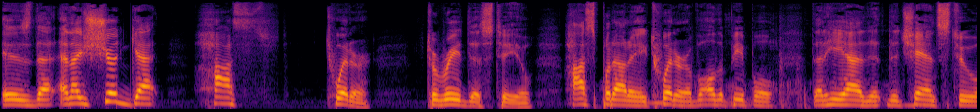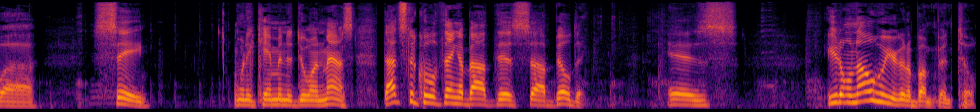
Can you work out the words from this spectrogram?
is that, and I should get Haas Twitter to read this to you. Haas put out a Twitter of all the people that he had the chance to uh, see when he came in to do Unmasked. That's the cool thing about this uh, building is you don't know who you're going to bump into.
